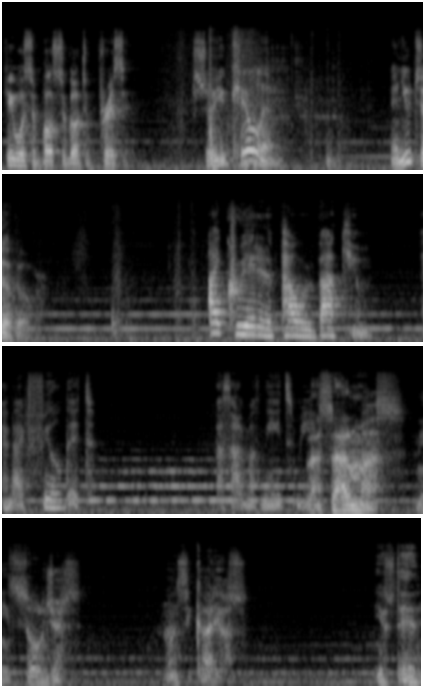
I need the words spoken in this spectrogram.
He was supposed to go to prison. So you killed him. And you took over. I created a power vacuum, and I filled it. Las Almas needs me. Las Almas needs soldiers, not sicarios. Y usted?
